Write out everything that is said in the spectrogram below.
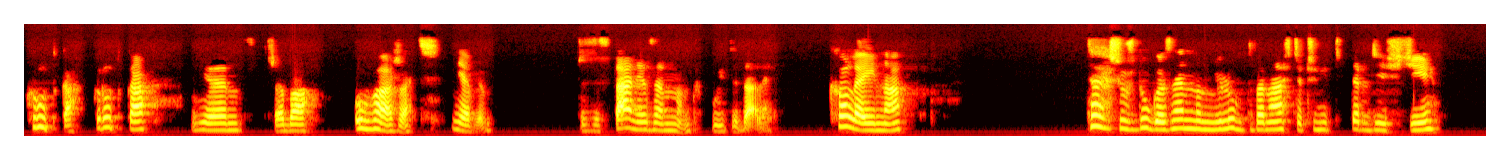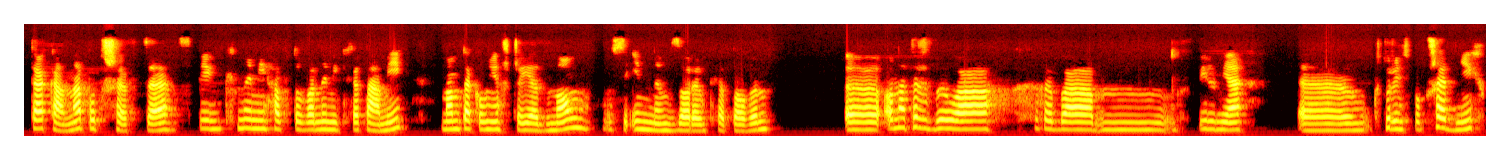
krótka, krótka, więc trzeba uważać. Nie wiem, czy zostanie ze mną, czy pójdzie dalej. Kolejna, też już długo ze mną, nie lub 12, czyli 40 taka na podszewce z pięknymi haftowanymi kwiatami. Mam taką jeszcze jedną z innym wzorem kwiatowym. E, ona też była chyba mm, w filmie e, którymś z poprzednich,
